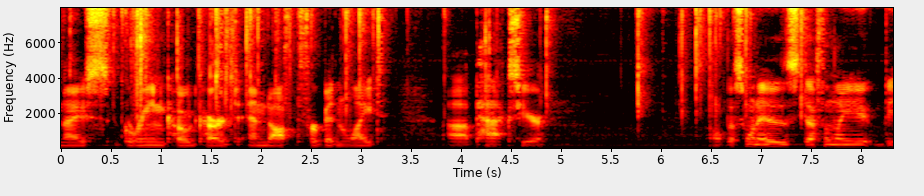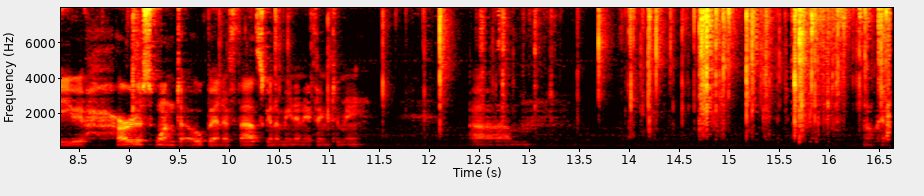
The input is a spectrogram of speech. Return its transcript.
nice green code card to end off the Forbidden Light uh, packs here. Well, this one is definitely the hardest one to open, if that's going to mean anything to me. Um, okay.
